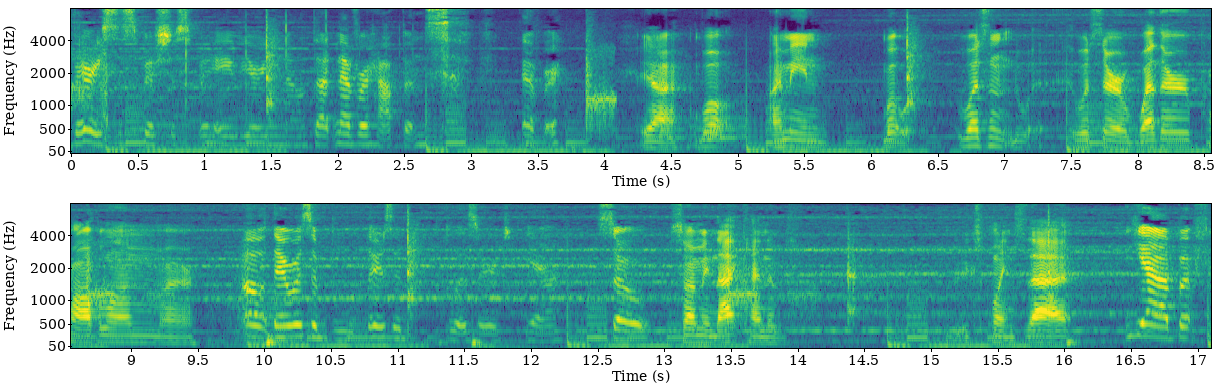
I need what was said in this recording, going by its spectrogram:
very suspicious behavior, you know. That never happens. Ever. Yeah. Well, I mean, what wasn't was there a weather problem or Oh, there was a bl- there's a blizzard. Yeah. So so I mean that kind of explains that. yeah, but f-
